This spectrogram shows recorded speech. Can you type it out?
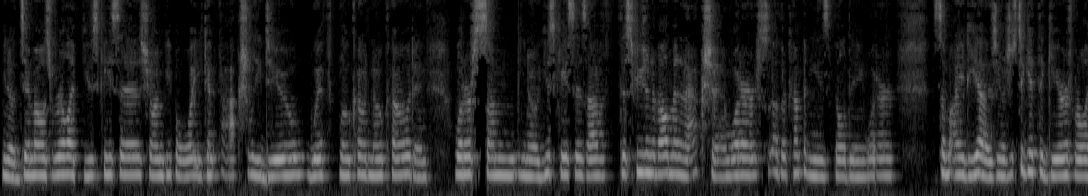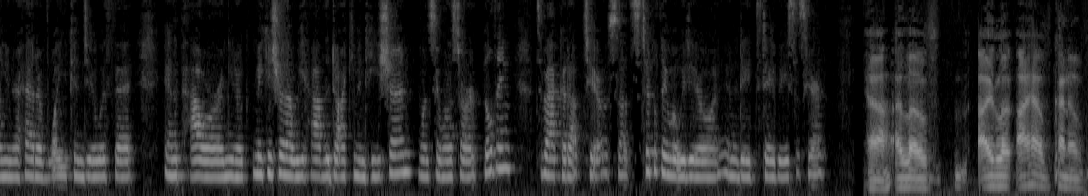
you know, demos, real life use cases, showing people what you can actually do with low code, no code, and what are some, you know, use cases of this fusion development in action. What are other companies building? What are some ideas, you know, just to get the gears rolling in your head of what you can do with it and the power and, you know, making sure that we have the documentation once they want to start building to back it up too. So that's typically what we do on a day to day basis here. Yeah, I love. I love. I have kind of.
